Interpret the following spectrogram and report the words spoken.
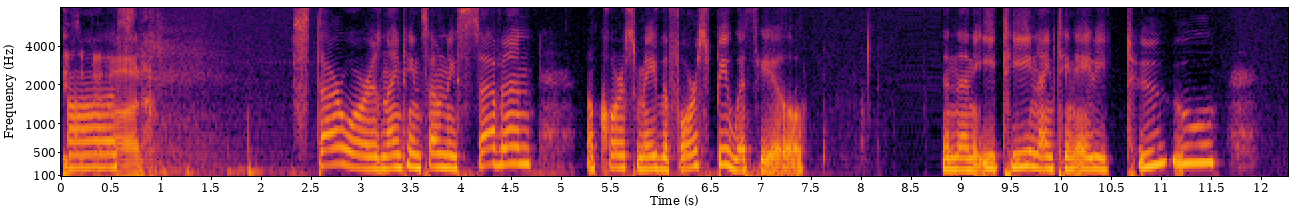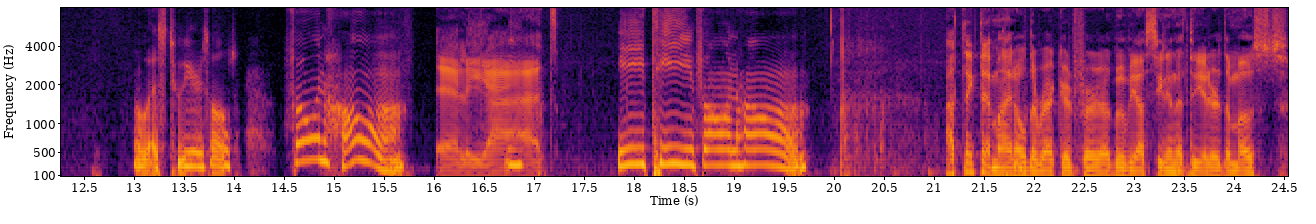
He's a Uh, bit odd. Star Wars 1977. Of course, May the Force be with you. And then E.T. 1982. Oh, I was two years old. Phone Home. Elliot. E.T. Phone Home. I think that might hold the record for a movie I've seen in the theater the most.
